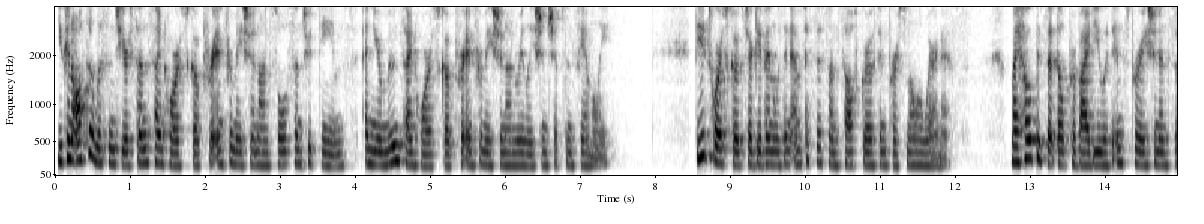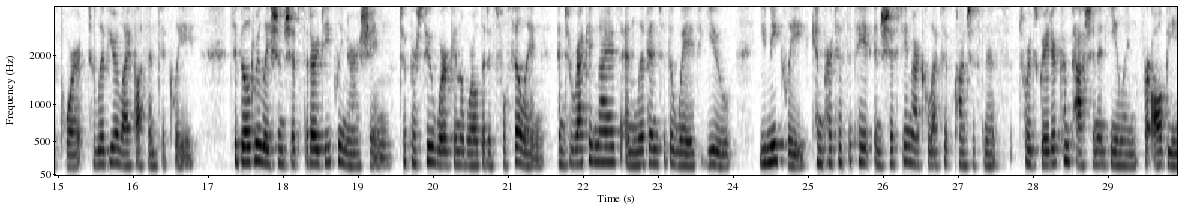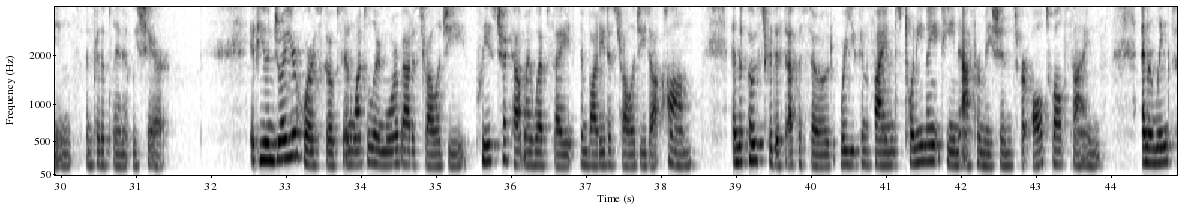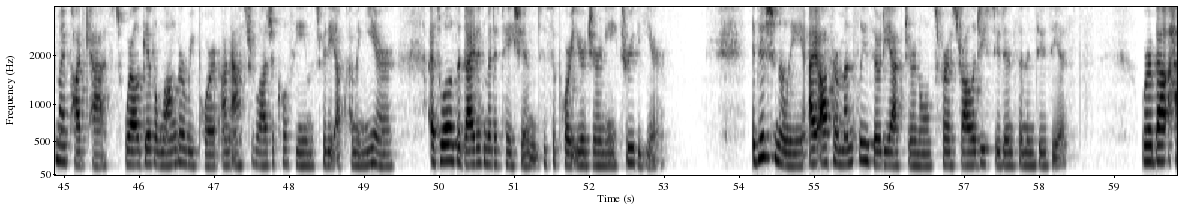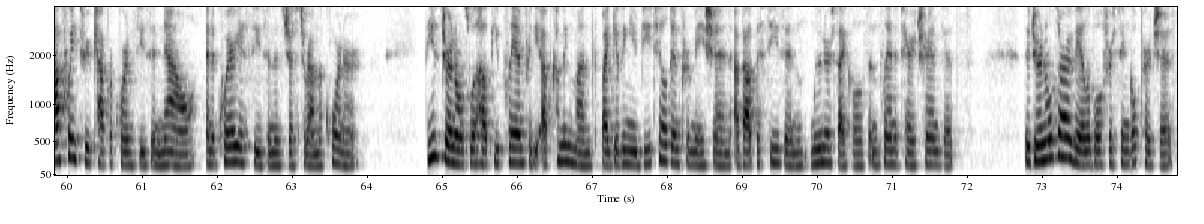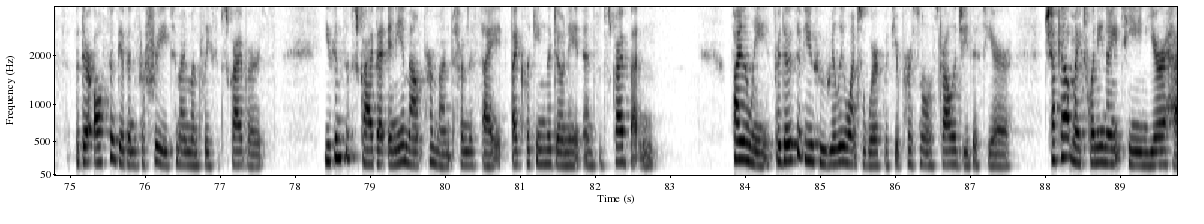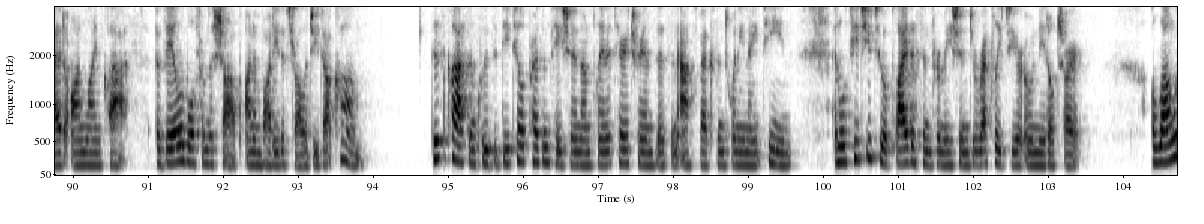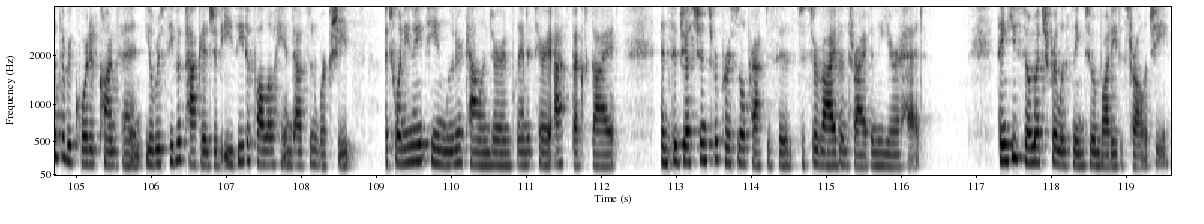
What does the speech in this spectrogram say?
You can also listen to your sun sign horoscope for information on soul centered themes and your moon sign horoscope for information on relationships and family. These horoscopes are given with an emphasis on self growth and personal awareness. My hope is that they'll provide you with inspiration and support to live your life authentically, to build relationships that are deeply nourishing, to pursue work in the world that is fulfilling, and to recognize and live into the ways you, uniquely can participate in shifting our collective consciousness towards greater compassion and healing for all beings and for the planet we share. If you enjoy your horoscopes and want to learn more about astrology, please check out my website, embodiedastrology.com, and the post for this episode, where you can find 2019 affirmations for all 12 signs, and a link to my podcast, where I'll give a longer report on astrological themes for the upcoming year, as well as a guided meditation to support your journey through the year. Additionally, I offer monthly zodiac journals for astrology students and enthusiasts. We're about halfway through Capricorn season now, and Aquarius season is just around the corner. These journals will help you plan for the upcoming month by giving you detailed information about the season, lunar cycles, and planetary transits. The journals are available for single purchase, but they're also given for free to my monthly subscribers. You can subscribe at any amount per month from the site by clicking the donate and subscribe button. Finally, for those of you who really want to work with your personal astrology this year, check out my 2019 Year Ahead online class, available from the shop on embodiedastrology.com. This class includes a detailed presentation on planetary transits and aspects in 2019, and will teach you to apply this information directly to your own natal chart. Along with the recorded content, you'll receive a package of easy to follow handouts and worksheets, a 2019 lunar calendar and planetary aspect guide, and suggestions for personal practices to survive and thrive in the year ahead. Thank you so much for listening to Embodied Astrology.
